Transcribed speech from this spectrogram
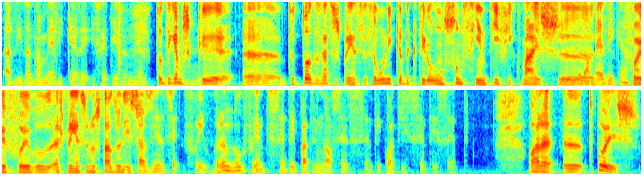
a vida na América era efetivamente. Então, digamos que uh, de todas essas experiências, a única de que tirou um sumo científico mais. Uh, foi na América. Foi, foi sim, a experiência sim. nos Estados Unidos. Nos Estados Unidos foi o grande núcleo, foi entre 64 e 1964 e 67. Ora, uh, depois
